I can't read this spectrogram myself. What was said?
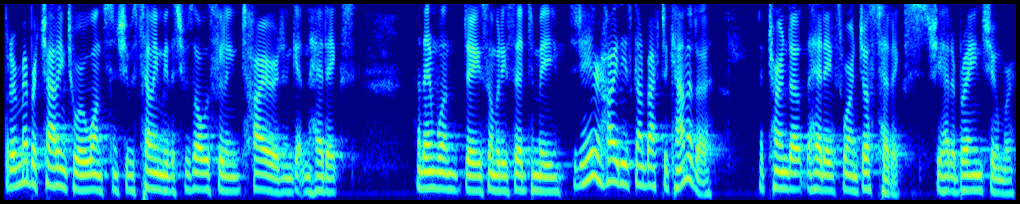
But I remember chatting to her once, and she was telling me that she was always feeling tired and getting headaches. And then one day somebody said to me, Did you hear Heidi's gone back to Canada? It turned out the headaches weren't just headaches. She had a brain tumour.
